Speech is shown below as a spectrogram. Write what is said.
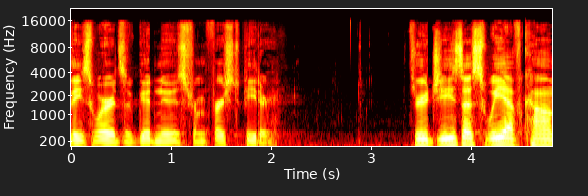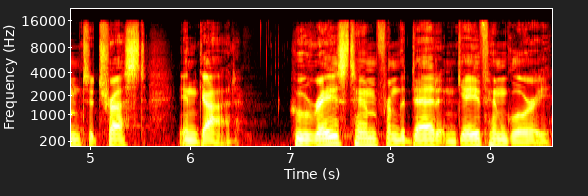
These words of good news from 1 Peter. Through Jesus, we have come to trust in God, who raised him from the dead and gave him glory,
